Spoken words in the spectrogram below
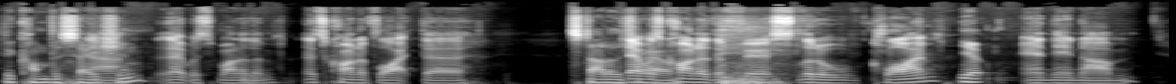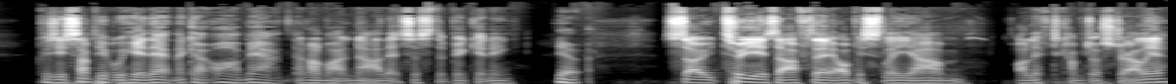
the conversation, Nah, that was one of them. It's kind of like the start of the that was kind of the first little climb, Yep. and then um because some people hear that and they go, oh man, and I'm like, nah, that's just the beginning. Yep. So two years after that, obviously, um, I left to come to Australia,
